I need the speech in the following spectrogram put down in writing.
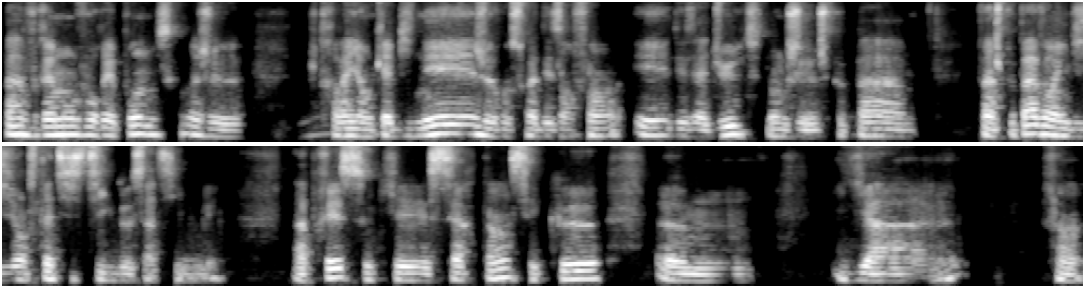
pas vraiment vous répondre parce que moi je, je, travaille en cabinet, je reçois des enfants et des adultes, donc je, je peux pas, enfin je peux pas avoir une vision statistique de ça si vous voulez. Après, ce qui est certain, c'est que euh, il y a, enfin,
